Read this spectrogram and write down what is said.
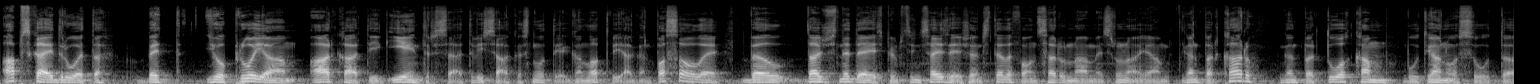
apskaidrota, bet joprojām ārkārtīgi ieinteresēta visā, kas notiek gan Latvijā, gan pasaulē. Vēl dažas nedēļas pirms viņas aiziešanas telefona sarunā mēs runājām gan par karu, gan par to, kam būtu jānosūta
